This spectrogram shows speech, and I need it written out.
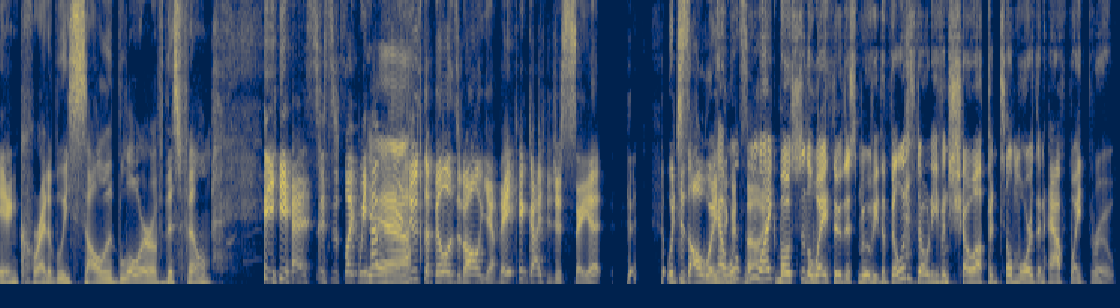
incredibly solid lore of this film. yes, it's just like we Yeah. haven't introduced the villains at all yet. They can guys should just say it, which is always Yeah, a we're, sign. we're like most of the way through this movie. The villains don't even show up until more than halfway through.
